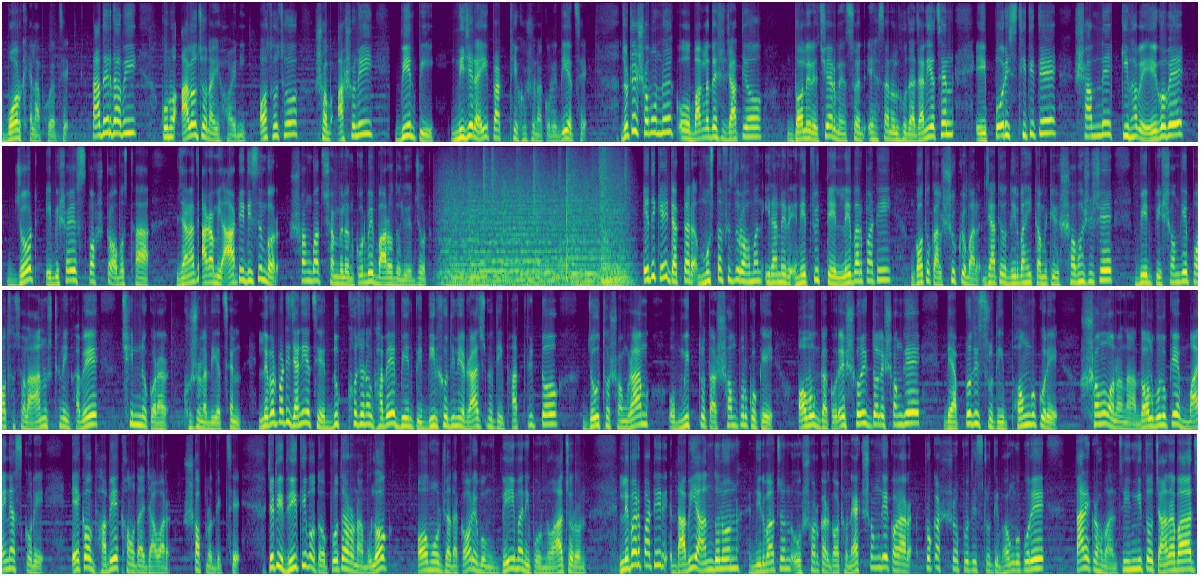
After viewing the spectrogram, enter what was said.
বরখেলাপ হয়েছে। তাদের দাবি, কোনো আলোচনাই হয়নি, অথচ সব আসনেই বিএনপি নিজেরাই প্রার্থী ঘোষণা করে দিয়েছে। জোটের সমন্বয়ক ও বাংলাদেশ জাতীয় দলের চেয়ারম্যান সৈয়দ এহসানুল হুদা জানিয়েছেন, এই পরিস্থিতিতে সামনে কীভাবে এগোবে জোট এ বিষয়ে স্পষ্ট অবস্থা জানাতে আগামী আটই ডিসেম্বর সংবাদ সম্মেলন করবে বারো দলীয় জোট। এদিকে ডাক্তার মুস্তাফিজুর রহমান ইরানের নেতৃত্বে লেবার পার্টি গতকাল শুক্রবার জাতীয় নির্বাহী কমিটির সভা শেষে বিএনপির সঙ্গে পথ চলা আনুষ্ঠানিকভাবে ছিন্ন করার ঘোষণা দিয়েছেন। লেবার পার্টি জানিয়েছে, দুঃখজনকভাবে বিএনপি দীর্ঘদিনের রাজনৈতিক ভ্রাতৃত্ব যৌথ সংগ্রাম ও মিত্রতার সম্পর্ককে অবজ্ঞা করে শরিক দলের সঙ্গে দেয়া প্রতিশ্রুতি ভঙ্গ করে সমমাননা দলগুলোকে মাইনাস করে এককভাবে ক্ষমতায় যাওয়ার স্বপ্ন দেখছে, যেটি রীতিমতো প্রতারণামূলক, অমর্যাদাকর এবং বেইমানিপূর্ণ আচরণ। লেবার পার্টির দাবি, আন্দোলন, নির্বাচন ও সরকার গঠন একসঙ্গে করার প্রকাশ্য প্রতিশ্রুতি ভঙ্গ করে তারেক রহমান চিহ্নিত চাঁদাবাজ,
